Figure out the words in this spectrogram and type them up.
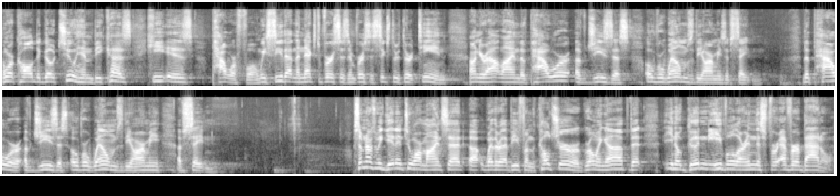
and we're called to go to him because he is powerful. And we see that in the next verses, in verses 6 through 13. On your outline, the power of Jesus overwhelms the armies of Satan. The power of Jesus overwhelms the army of Satan. Sometimes we get into our mindset, uh, whether that be from the culture or growing up, that, you know, good and evil are in this forever battle.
